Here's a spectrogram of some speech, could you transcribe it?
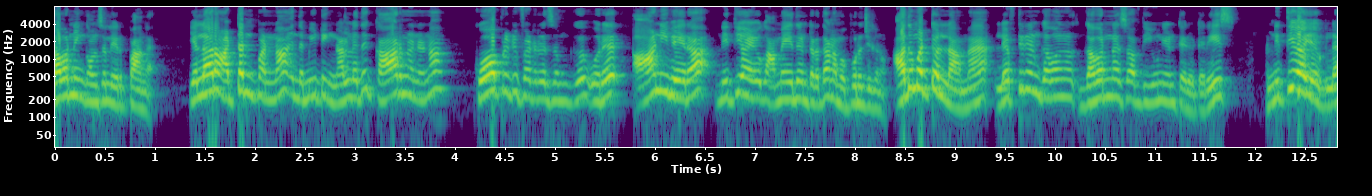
governing council இருப்பாங்க. எல்லாரும் அட்டன் பண்ணா இந்த மீட்டிங் நல்லது. காரணம் என்னன்னா கோஆபரேட்டிவ் ஃபெடரலிசம்க்கு ஒரு ஆணிவேரா நித்தி ஆயோக் அமையுதுன்றதை நம்ம புரிஞ்சுக்கணும். அது மட்டும் இல்லாமல் lieutenant governor governors of the union territories Niti ஆயோக்ல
